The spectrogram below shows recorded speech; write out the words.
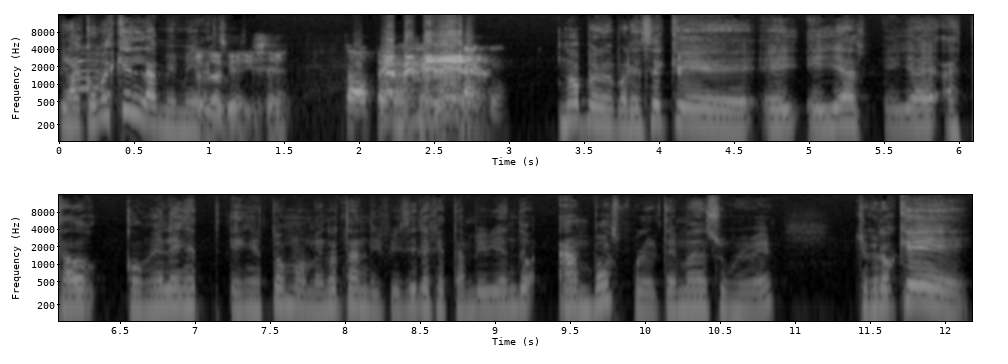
la ¿Cómo es que es la memera? Es lo que dice. No, pero la memedera. No, pero me parece que e, ella, ella ha estado con él en, en estos momentos tan difíciles que están viviendo ambos por el tema de su bebé. Yo creo que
